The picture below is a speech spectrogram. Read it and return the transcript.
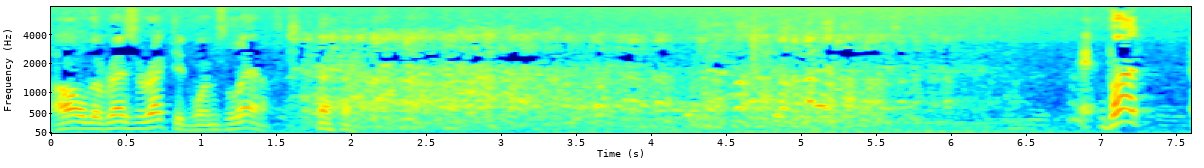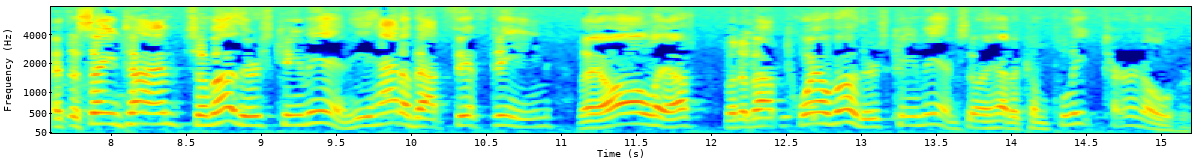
all the resurrected ones left. but at the same time, some others came in. He had about 15. They all left, but about 12 others came in. So he had a complete turnover.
